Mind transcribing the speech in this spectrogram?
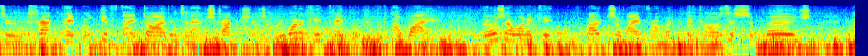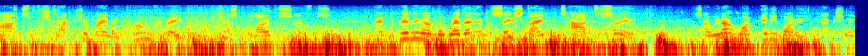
to entrap people if they dive into that structure so we want to keep people away. We also want to keep boats away from it because there's submerged parts of the structure, mainly concrete, just below the surface. And depending on the weather and the sea state, it's hard to see. So we don't want anybody actually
